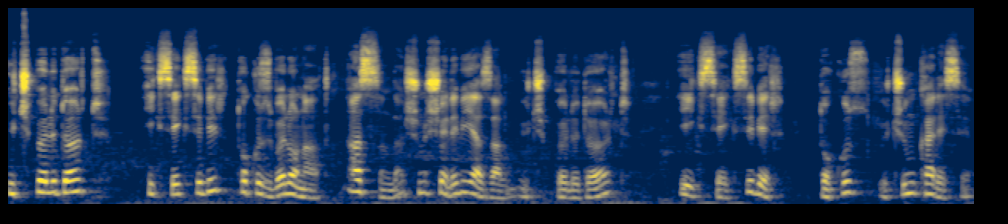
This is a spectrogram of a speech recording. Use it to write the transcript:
3 bölü 4 x eksi 1 9 bölü 16. Aslında şunu şöyle bir yazalım. 3 bölü 4 x eksi 1 9 3'ün karesi.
